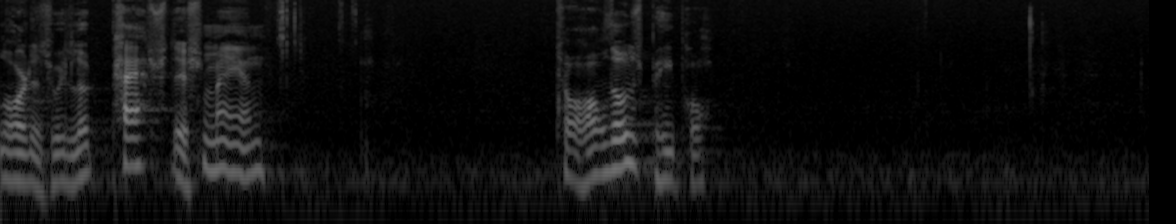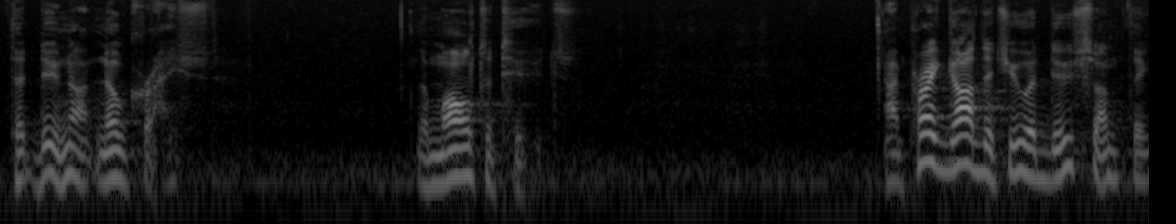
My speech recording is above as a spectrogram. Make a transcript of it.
Lord, as we look past this man to all those people that do not know Christ, the multitudes, I pray, God, that you would do something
